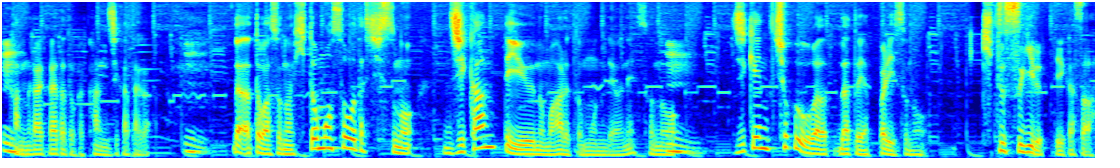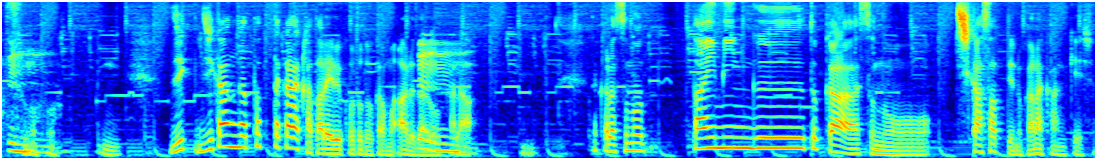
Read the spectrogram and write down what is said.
うん。考え方とか感じ方が。うん。であとはその人もそうだしその時間っていうのもあると思うんだよね。その、うん。事件直後だとやっぱりそのきつすぎるっていうかさ、うん。そのうん。じ時間が経ったから語れることとかもあるだろうから、うん。だからそのタイミングとかその近さっていうのかな関係者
